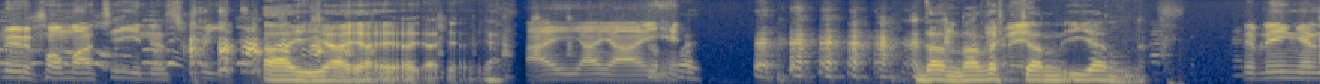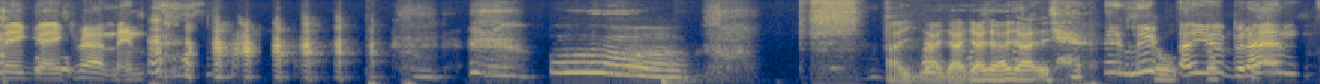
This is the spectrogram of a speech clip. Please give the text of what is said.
nu, får Martinus skit. Aj, aj, aj, aj, aj, aj. Aj, aj. Denna veckan igen. Det blir ingen ligga ikväll inte. Åh. Aj, aj, aj, aj, aj, aj. Det luktar ju bränt.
